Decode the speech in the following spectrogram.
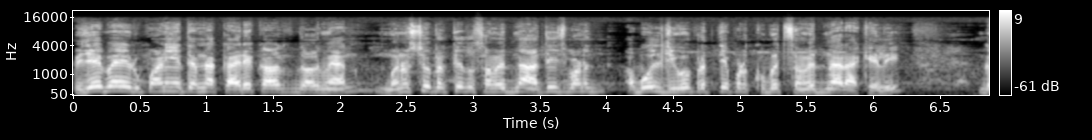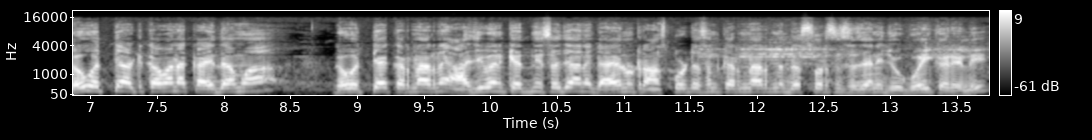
વિજયભાઈ રૂપાણીએ તેમના કાર્યકાળ દરમિયાન મનુષ્યો પ્રત્યે તો સંવેદના હતી જ, પણ અબોલ જીવો પ્રત્યે પણ ખૂબ જ સંવેદના રાખેલી. ગૌ હત્યા અટકાવવાના કાયદામાં ગૌ હત્યા કરનારને આજીવન કેદની સજા અને ગાયોનું ટ્રાન્સપોર્ટેશન કરનારને દસ વર્ષની સજાની જોગવાઈ કરેલી.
